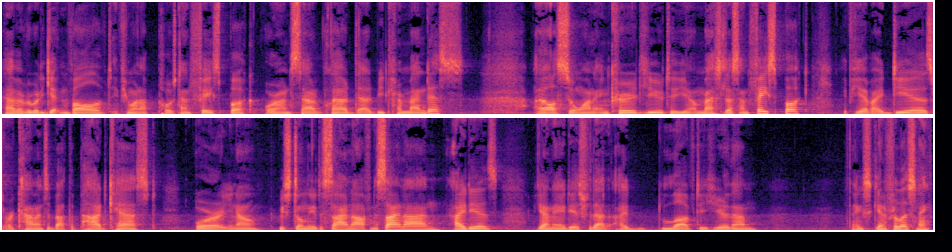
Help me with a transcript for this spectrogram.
have everybody get involved. If you want to post on Facebook or on SoundCloud, that'd be tremendous. I also want to encourage you to, you know, message us on Facebook if you have ideas or comments about the podcast, or, you know, we still need to sign off and sign on ideas. If you got any ideas for that, I'd love to hear them. Thanks again for listening.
